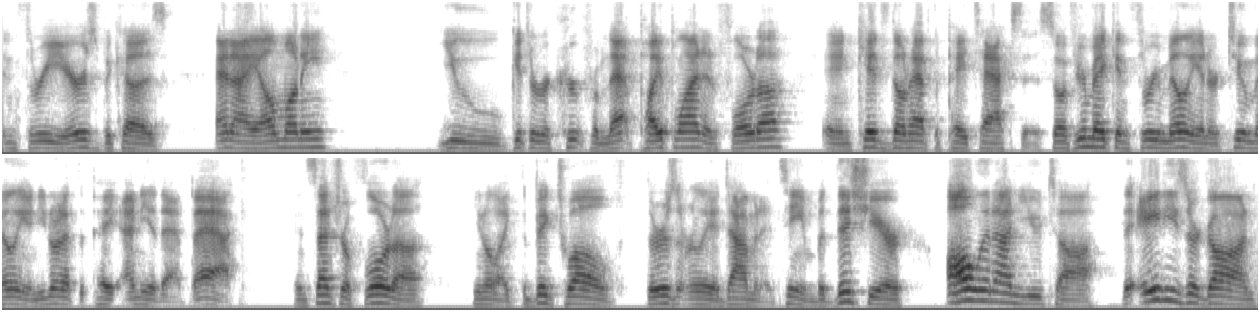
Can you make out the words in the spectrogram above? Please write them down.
in three years because NIL money you get to recruit from that pipeline in Florida and kids don't have to pay taxes. So if you're making 3 million or 2 million, you don't have to pay any of that back. In Central Florida, you know, like the Big 12, there isn't really a dominant team, but this year all in on Utah. The 80s are gone.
